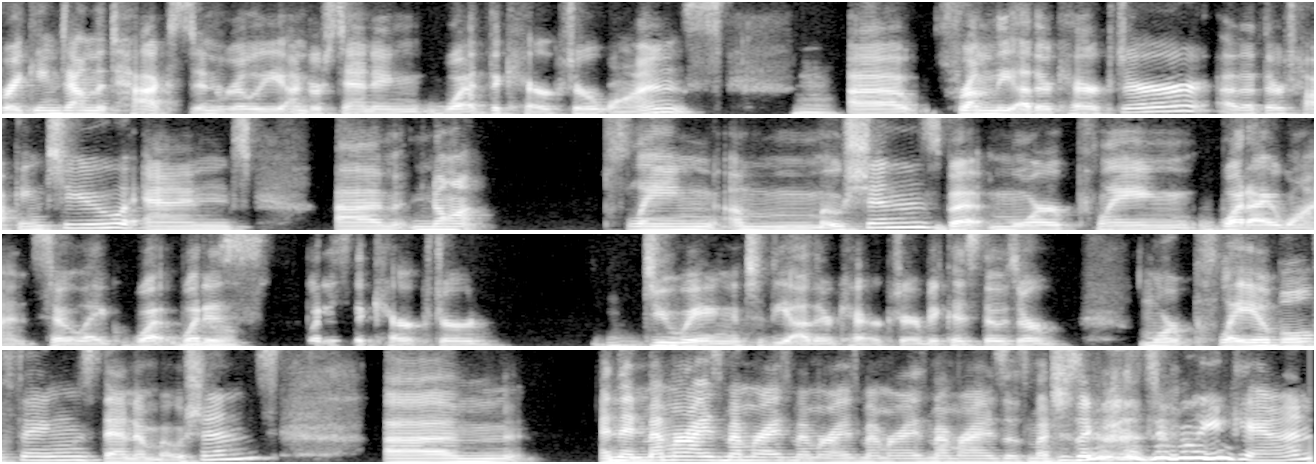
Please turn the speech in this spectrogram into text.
breaking down the text and really understanding what the character wants Mm. uh, from the other character uh, that they're talking to, and um, not playing emotions, but more playing what I want. So like what what Yeah. is what is the character doing to the other character because those are more playable things than emotions. Um and then memorize, memorize, memorize, memorize, memorize as much as I possibly can.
